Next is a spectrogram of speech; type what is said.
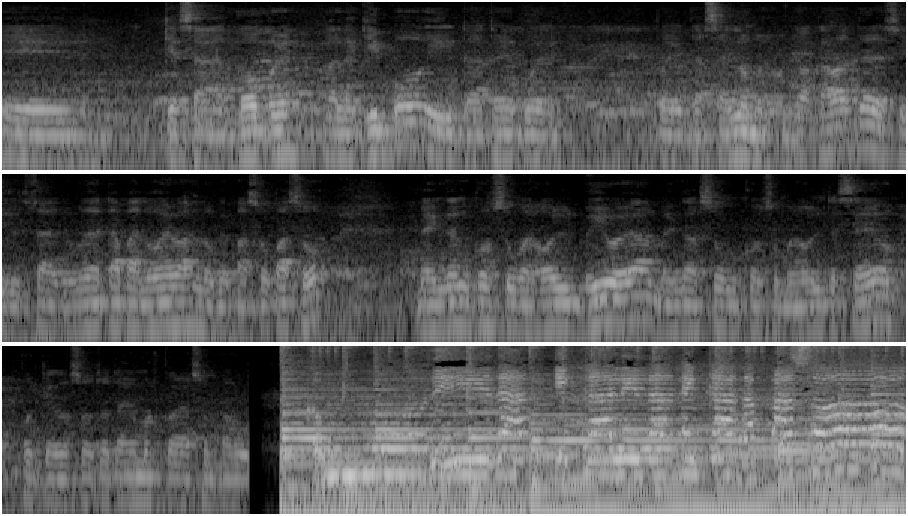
eh, que se acople al equipo y trate pues, pues, de hacerlo mejor. Lo acabas de decir, o sea, de una etapa nueva, lo que pasó, pasó vengan con su mejor vibra, vengan con su mejor deseo, porque nosotros tenemos corazón para jugar. Comodidad y calidad en cada paso.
